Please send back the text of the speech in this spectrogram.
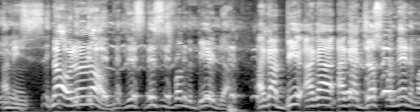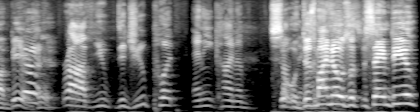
It I mean, is- no, no, no, no. This this is from the beard dye. I got beard. I got I got just for men in my beard. too. Rob, you did you put any kind of So something does on my your nose face? look the same to you?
